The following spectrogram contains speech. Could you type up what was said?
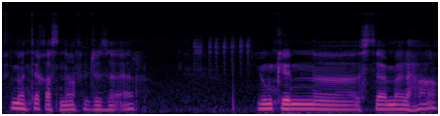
في منطقتنا في الجزائر يمكن آه، استعمالها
